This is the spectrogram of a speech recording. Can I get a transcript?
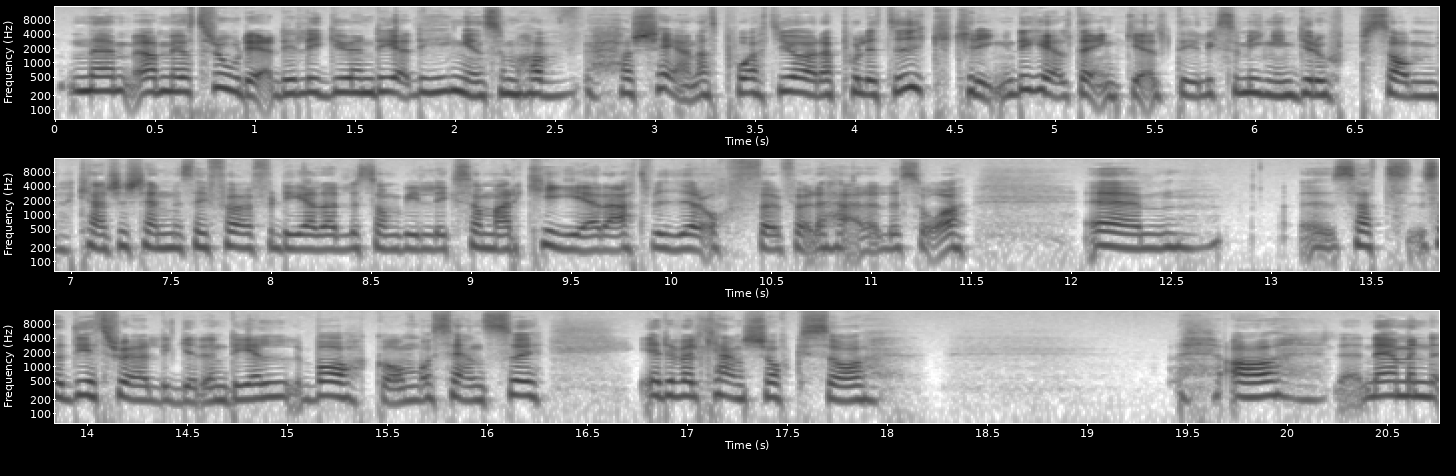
Nej, men jag tror det. Det ligger ju en del, det är ingen som har, har tjänat på att göra politik kring det helt enkelt. Det är liksom ingen grupp som kanske känner sig förfördelad eller som vill liksom markera att vi är offer för det här eller så. Um, så, att, så det tror jag ligger en del bakom och sen så är det väl kanske också Ja, nej men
